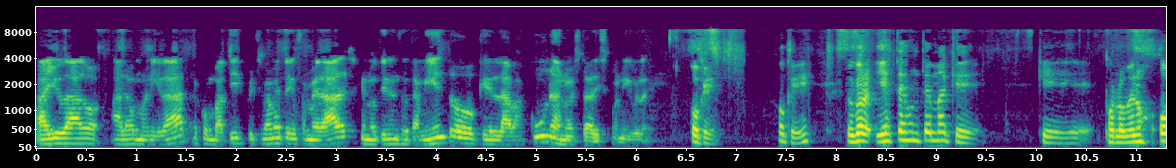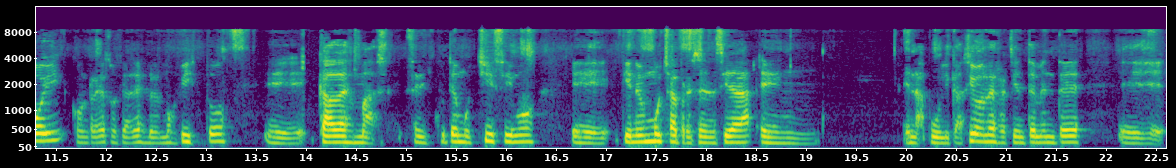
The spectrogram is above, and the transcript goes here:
ha ayudado a la humanidad a combatir principalmente enfermedades que no tienen tratamiento o que la vacuna no está disponible. Ok, ok. Doctor, y este es un tema que, que por lo menos hoy con redes sociales lo hemos visto eh, cada vez más. Se discute muchísimo, eh, tiene mucha presencia en, en, las publicaciones. Recientemente, eh,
